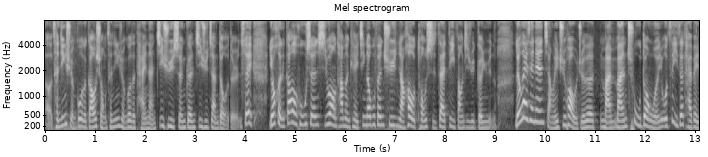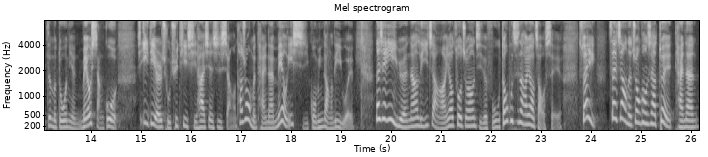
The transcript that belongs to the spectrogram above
呃曾经选过的高雄，曾经选过的台南继续生根、继续战斗的人，所以有很高的呼声，希望他们可以进到不分区，然后同时在地方继续耕耘。刘凯先那天讲了一句话，我觉得蛮蛮触动我。我自己在台北这么多年，没有想过异地而处去替其他县市想。他说：“我们台南没有一席国民党立委，那些议员啊、里长啊，要做中央级的服务，都不知道要找谁。”所以在这样的状况之下，对台南，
